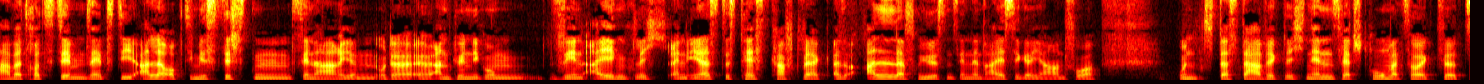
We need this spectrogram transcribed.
Aber trotzdem, selbst die alleroptimistischsten Szenarien oder äh, Ankündigungen sehen eigentlich ein erstes Testkraftwerk, also allerfrühestens in den 30er Jahren vor. Und dass da wirklich nennenswert Strom erzeugt wird,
